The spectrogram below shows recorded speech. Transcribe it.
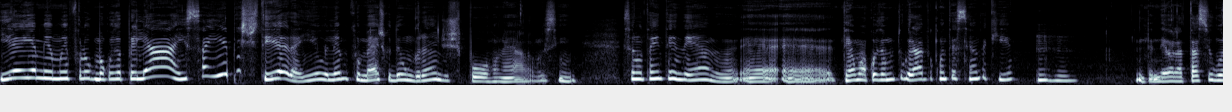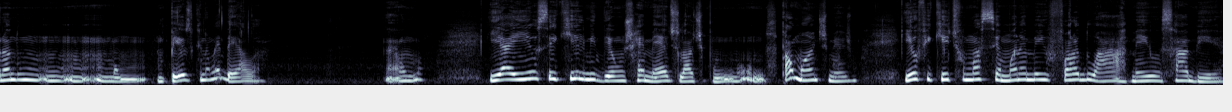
E aí a minha mãe falou alguma coisa para ele: ah, isso aí é besteira. E eu lembro que o médico deu um grande esporro nela. Falou assim: você não está entendendo. É, é, tem uma coisa muito grave acontecendo aqui. Uhum. Entendeu? Ela está segurando um, um, um, um, peso que não é dela. Né? Uma... E aí eu sei que ele me deu uns remédios lá, tipo, uns calmantes mesmo. E eu fiquei, tipo, uma semana meio fora do ar, meio, sabe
